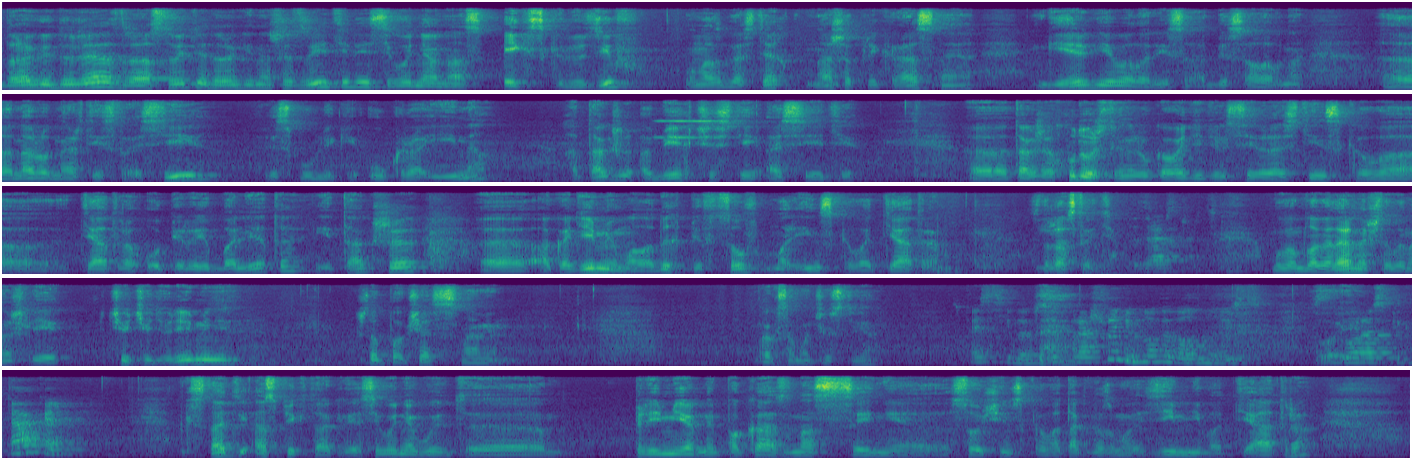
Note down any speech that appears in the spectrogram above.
Дорогие друзья, здравствуйте, дорогие наши зрители. Сегодня у нас эксклюзив. У нас в гостях наша прекрасная Гергиева Лариса Абисаловна, э, народный артист России, Республики Украина, а также обеих частей Осетии. Э, также художественный руководитель Северостинского театра оперы и балета и также э, Академии молодых певцов Мариинского театра. Здравствуйте. Здравствуйте. Мы вам благодарны, что вы нашли чуть-чуть времени, чтобы пообщаться с нами. Как самочувствие? Спасибо. Все хорошо, немного волнуюсь. Ой. Скоро спектакль. Кстати, о спектакле. Сегодня будет э, премьерный показ на сцене Сочинского так называемого зимнего театра.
